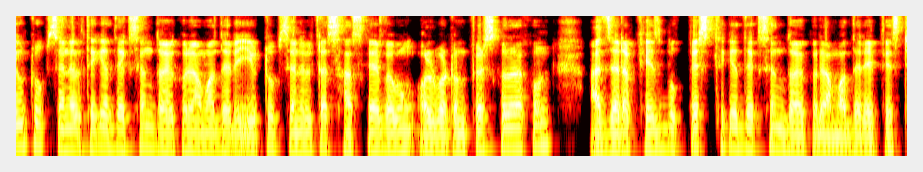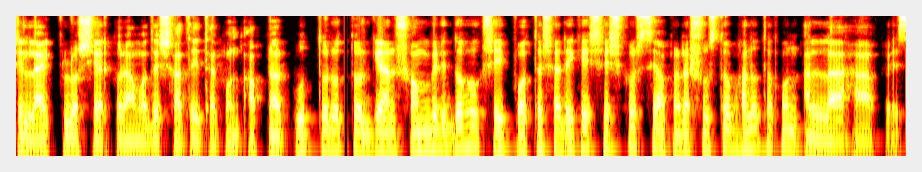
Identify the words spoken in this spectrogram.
YouTube channel থেকে দেখছেন, দয়া করে আমাদের ইউটিউব চ্যানেলটা সাবস্ক্রাইব এবং অল বাটন প্রেস করে রাখুন। আর যারা ফেসবুক পেজ থেকে দেখছেন, দয়া করে আমাদের এই পেজটি লাইক ফলো শেয়ার করে আমাদের সাথেই থাকুন। আপনার উত্তরোত্তর জ্ঞান সমৃদ্ধ হোক, সেই প্রত্যাশা রেখে শেষ করছি। আপনারা সুস্থ ভালো থাকুন। আল্লাহ হাফেজ।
